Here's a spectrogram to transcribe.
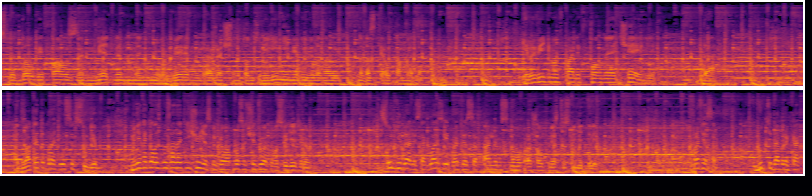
После долгой паузы медленно, неуверенно, дрожащими тонкими линиями вывела на, на доске рука Мэтта. И вы, видимо, впали в полное отчаяние? Да. Адвокат обратился к судьям. Мне хотелось бы задать еще несколько вопросов четвертому свидетелю. Судьи дали согласие, и профессор Аллен снова прошел к месту свидетелей. «Профессор, будьте добры, как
